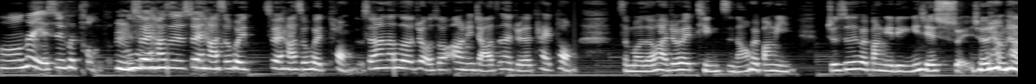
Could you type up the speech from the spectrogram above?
哦，那也是会痛的。嗯，所以他是，所以他是会，所以他是会痛的。所以他那时候就有说，哦，你只要真的觉得太痛什么的话，就会停止，然后会帮你，就是会帮你淋一些水，就是让它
